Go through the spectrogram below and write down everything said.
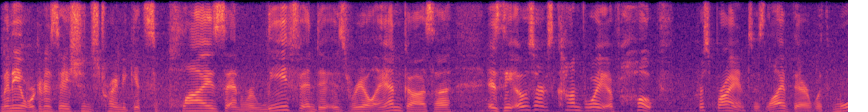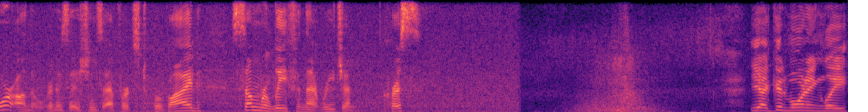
Many organizations trying to get supplies and relief into Israel and Gaza is the Ozarks Convoy of Hope. Chris Bryant is live there with more on the organization's efforts to provide some relief in that region. Chris? Yeah, good morning, Lee.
